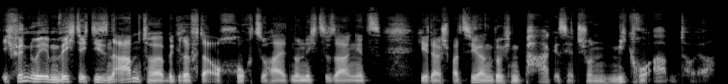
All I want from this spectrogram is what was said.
Ich finde nur eben wichtig, diesen Abenteuerbegriff da auch hochzuhalten und nicht zu sagen, jetzt jeder Spaziergang durch einen Park ist jetzt schon ein Mikroabenteuer. Abenteuer.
